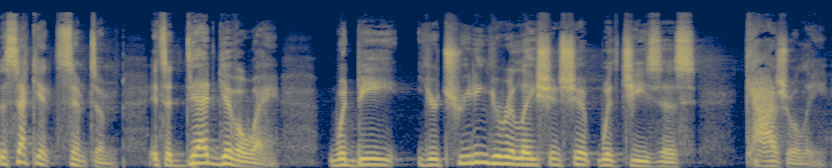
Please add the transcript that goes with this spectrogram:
The second symptom, it's a dead giveaway, would be you're treating your relationship with Jesus casually.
